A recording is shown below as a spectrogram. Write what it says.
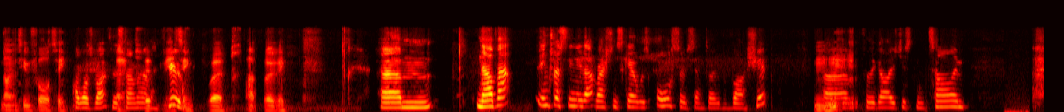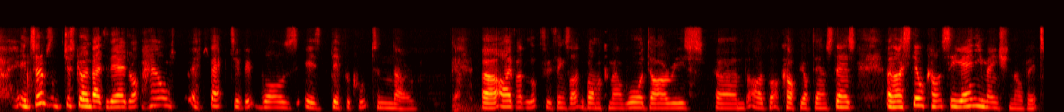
1940. I was right first uh, time the around. Meeting were absolutely. Um, now that interestingly, that ration scale was also sent over via ship. Mhm. um, for the guys just in time. In terms of just going back to the airdrop, how effective it was is difficult to know. Yeah. Uh, I've had a look through things like the Bomber Command War Diaries um, that I've got a copy of downstairs, and I still can't see any mention of it,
